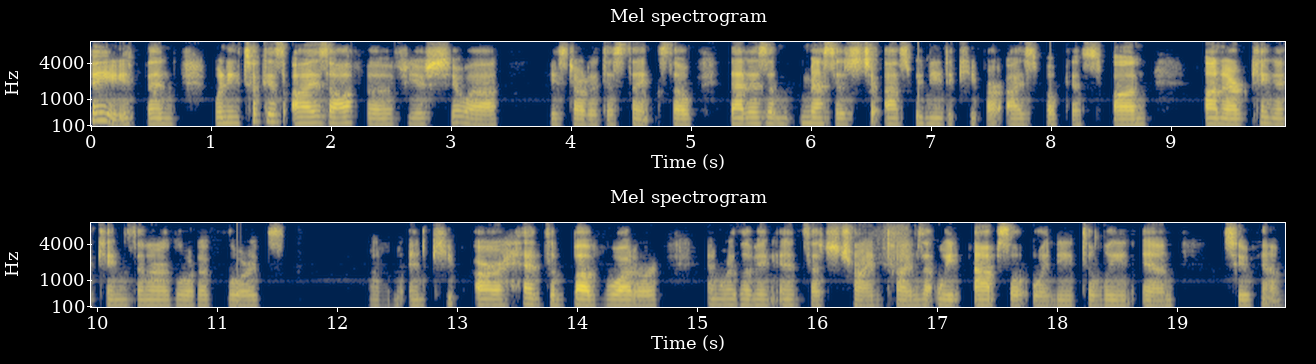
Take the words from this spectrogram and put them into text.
faith. And when he took his eyes off of Yeshua, he started to sink. So that is a message to us. We need to keep our eyes focused on on our King of Kings and our Lord of Lords um, and keep our heads above water. And we're living in such trying times that we absolutely need to lean in to Him.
